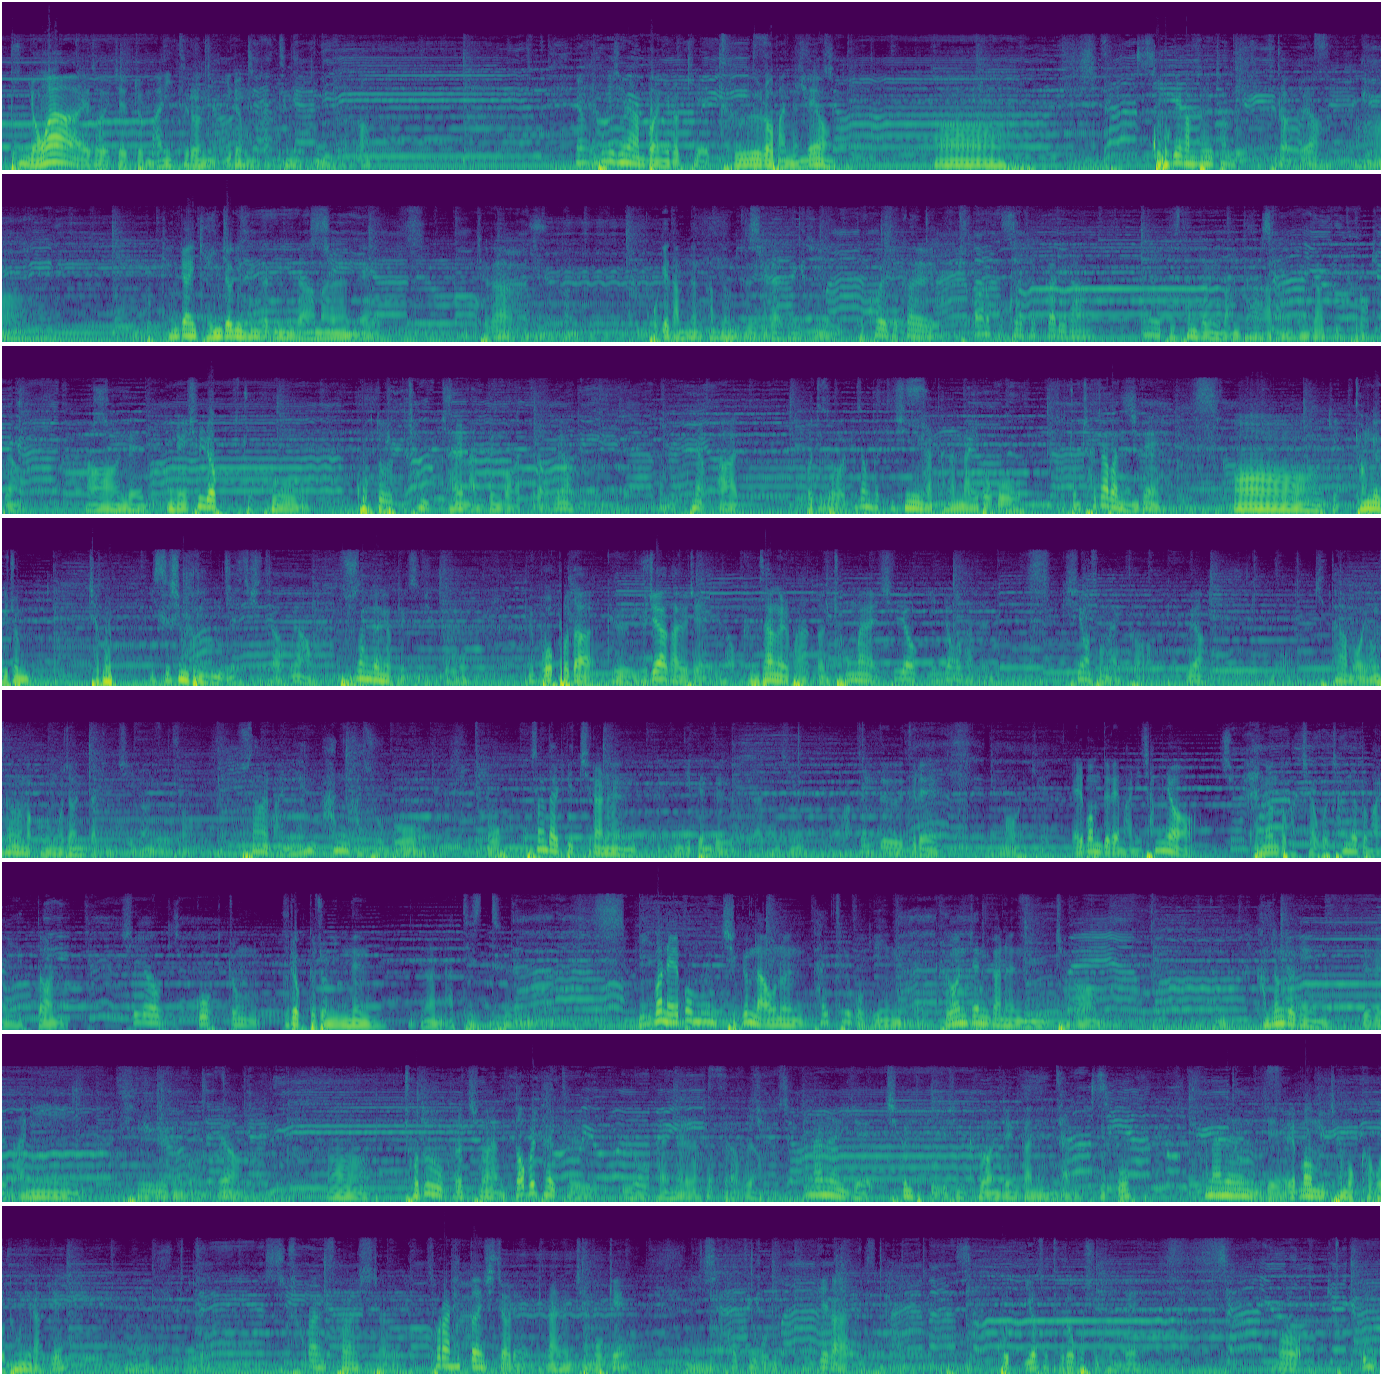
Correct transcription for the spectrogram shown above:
무슨 영화에서 이제 좀 많이 들은 이름 같은 느낌이 들어서 그냥 호기심에 한번 이렇게 들어봤는데요. 어, 곡의 감성이 참 좋더라고요. 어, 뭐 굉장히 개인적인 생각입니다만, 네, 제가 가진 곡에 담는 감성들이라든지 보컬 색깔, 추구하는 보컬 색깔이랑 하늘이 비슷한 점이 많다라는 생각이 들었고요. 어, 근데 굉장히 실력도 좋고 곡도 참 잘 만든 것 같더라고요. 그냥 아 어디서 혜성 같은 신이 나타났나 이러고 좀 찾아봤는데 어 이게 경력이 좀 제법 있으신 분이시더라고요. 수상 경력도 있으시고 무엇보다 그 유재하 가요제에서 금상을 받았던 정말 실력 인정을 받은 싱어송라이터이고요. 뭐 기타 뭐 영상음악 공모전이라든지 이런 데서 수상을 많이 한, 한 가수고 뭐 옥상달빛이라는 인디 밴드라든지 뭐 락밴드들의 뭐 이렇게 앨범들에 많이 참여 공연도 같이 하고 참여도 많이 했던 실력 있고 좀 무력도 좀 있는 그런 아티스트입니다. 이번 앨범은 지금 나오는 타이틀곡인 네, 그 언젠가는처럼 좀 감성적인 곡들을 많이 실은 것 같고요. 어, 저도 그렇지만 더블 타이틀로 발매를 하셨더라고요. 하나는 이제 지금 듣고 계신 그 언젠가는이라는 곡이고 하나는 이제 앨범 제목하고 동일하게 예, 그 소란소란 시절에 소란했던 시절에라는 제목의 예, 타이틀곡이 두 개가 있습니다. 곧 이어서 들어보실 텐데 뭐 조금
